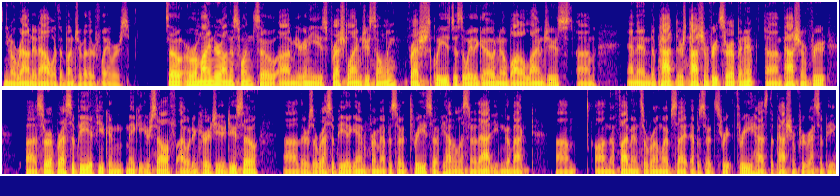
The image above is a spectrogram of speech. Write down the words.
you know, round it out with a bunch of other flavors. So a reminder on this one. So um, you're going to use fresh lime juice only. Fresh squeezed is the way to go. No bottled lime juice. Um, and then the pat there's passion fruit syrup in it. Um, passion fruit uh, syrup recipe. If you can make it yourself, I would encourage you to do so. Uh, there's a recipe again from episode three. So if you haven't listened to that, you can go back um, on the Five Minutes of Rum website. Episode three, three has the passion fruit recipe.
